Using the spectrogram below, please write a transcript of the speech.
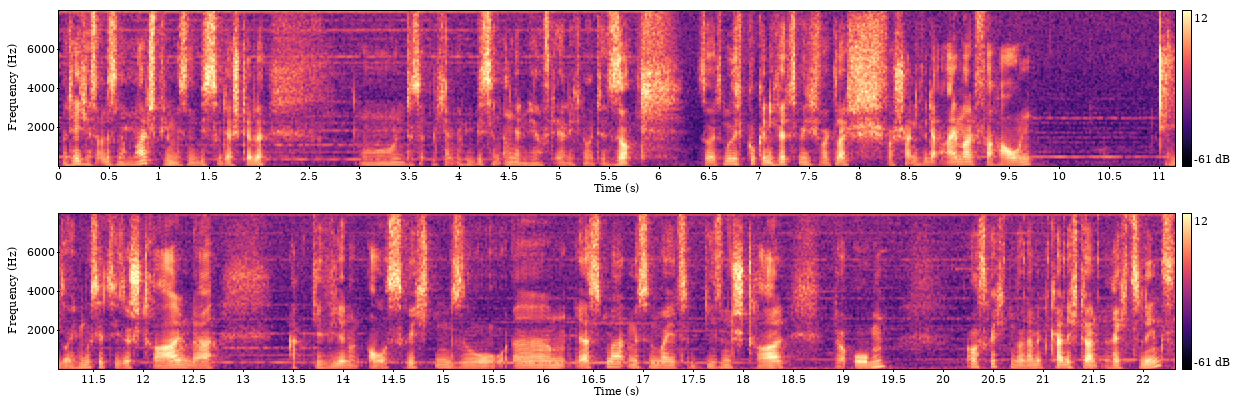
Dann hätte ich das alles nochmal spielen müssen bis zu der Stelle. Und das hat mich dann ein bisschen angenervt, ehrlich Leute. So, so jetzt muss ich gucken. Ich werde mich gleich wahrscheinlich wieder einmal verhauen. Also ich muss jetzt diese Strahlen da aktivieren und ausrichten. So, ähm, erstmal müssen wir jetzt diesen Strahl da oben ausrichten. So, damit kann ich dann rechts, links.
